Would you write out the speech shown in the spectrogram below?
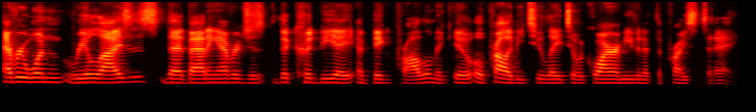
everyone realizes that batting average is that could be a, a big problem. It, will probably be too late to acquire him even at the price today.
